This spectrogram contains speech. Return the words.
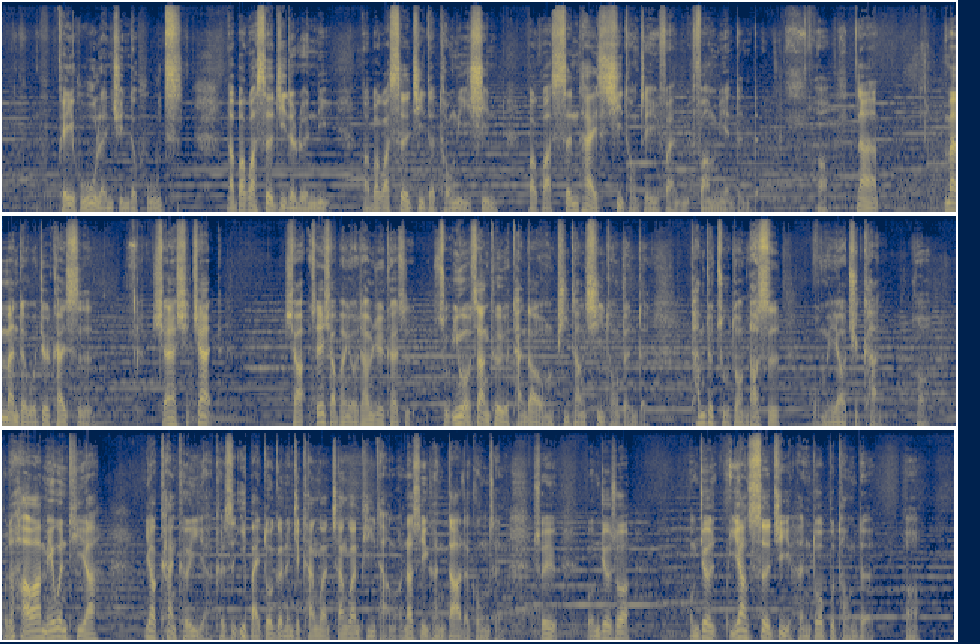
可以服务人群的福祉，那包括设计的伦理，啊，包括设计的同理心，包括生态系统这一方方面等等，好，那慢慢的我就开始，现在现在小这些小朋友他们就开始主，因为我上课有谈到我们皮糖系统等等。他们就主动，老师，我们要去看，哦，我说好啊，没问题啊，要看可以啊，可是，一百多个人去参观参观皮糖哦，那是一个很大的工程，所以我们就说，我们就一样设计很多不同的，哦，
